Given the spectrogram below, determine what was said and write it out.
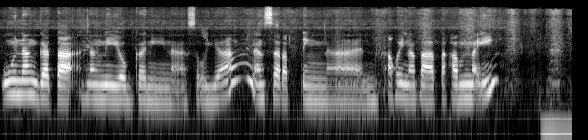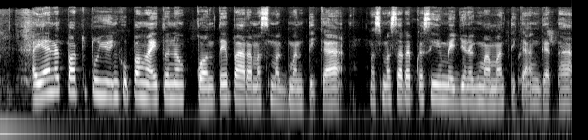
unang gata ng niyog kanina. So yan, ang sarap tingnan. Ako'y natatakam na eh. Ayan at patutuyuin ko pa nga ito ng konti para mas magmantika. Mas masarap kasi medyo nagmamantika ang gata.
